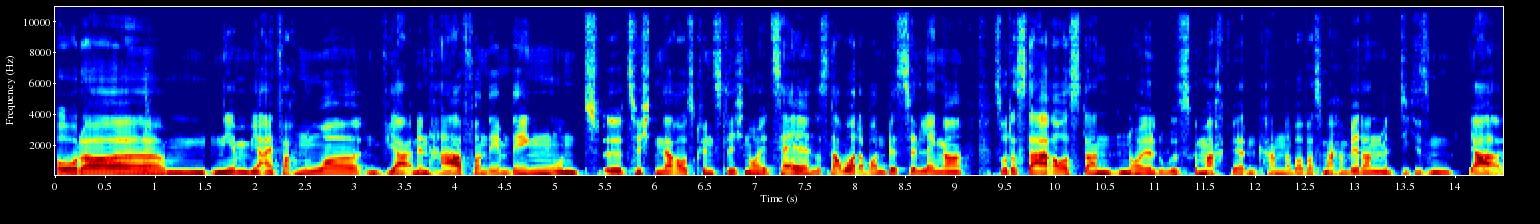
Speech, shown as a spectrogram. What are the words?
Oder ähm, nehmen wir einfach nur ja, einen Haar von dem Ding und äh, züchten daraus künstlich neue Zellen. Das dauert aber ein bisschen länger, so dass daraus dann ein neuer Louis gemacht werden kann. Aber was machen wir dann mit diesem ja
